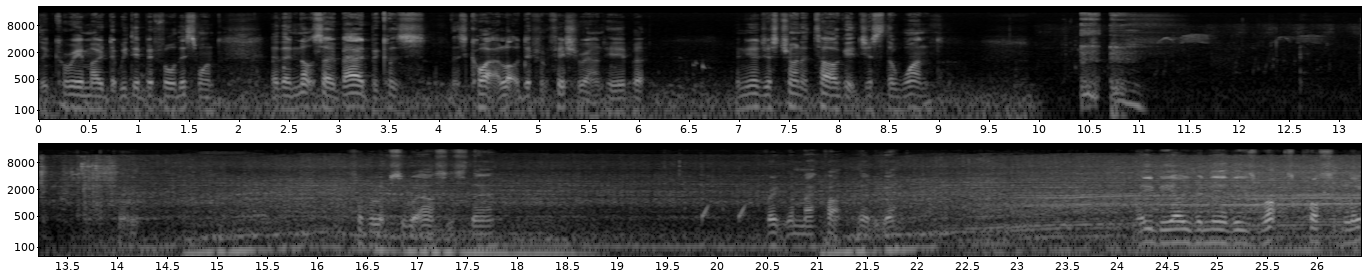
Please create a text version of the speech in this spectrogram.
the career mode that we did before this one, and then not so bad because there's quite a lot of different fish around here. But when you're just trying to target just the one. Let's have a look, see what else is there. Break the map up. There we go. Maybe over near these rocks, possibly.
